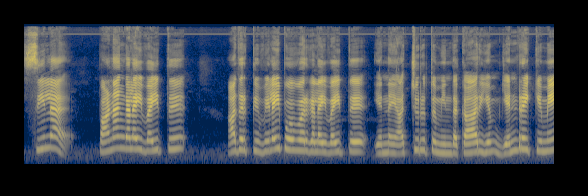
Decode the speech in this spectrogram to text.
சில பணங்களை வைத்து அதற்கு விலை போவர்களை வைத்து என்னை அச்சுறுத்தும் இந்த காரியம் என்றைக்குமே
